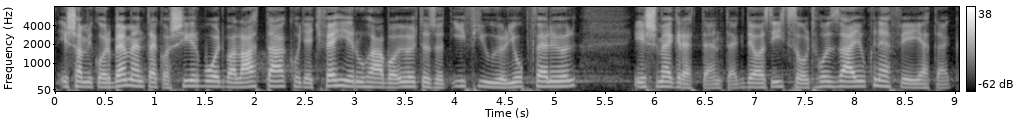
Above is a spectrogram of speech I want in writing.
És amikor bementek a sírboltba, látták, hogy egy fehér ruhába öltözött ifjú ül jobb felől, és megrettentek, de az így szólt hozzájuk, ne féljetek.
